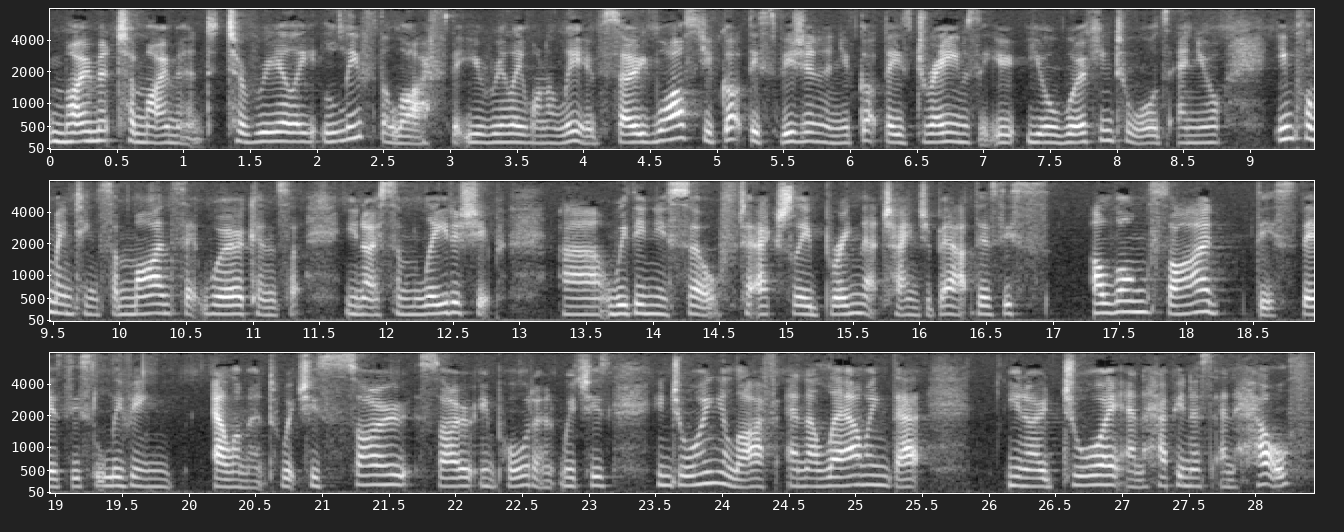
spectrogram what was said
moment to moment to really live the life that you really want to live. So, whilst you've got this vision and you've got these dreams that you, you're working towards, and you're implementing some mindset work and you know some leadership uh, within yourself to actually bring that change about, there's this alongside this, there's this living element which is so so important, which is enjoying your life and allowing that you know joy and happiness and health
